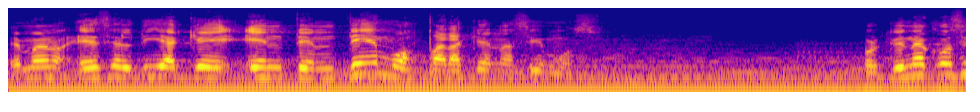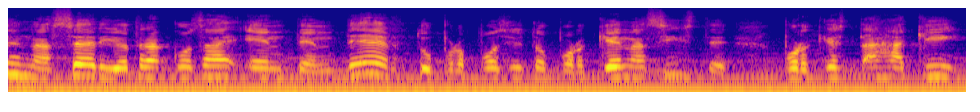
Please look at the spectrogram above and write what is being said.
hermano, es el día que entendemos para qué nacimos. Porque una cosa es nacer y otra cosa es entender tu propósito, por qué naciste, por qué estás aquí.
